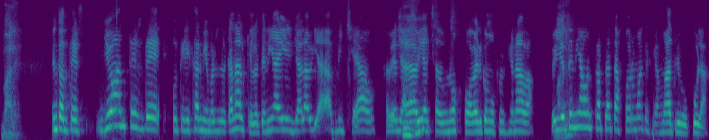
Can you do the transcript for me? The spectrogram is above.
Vale. Entonces, yo antes de utilizar miembros del canal, que lo tenía ahí, ya lo había bicheado, ¿sabes? ya había echado un ojo a ver cómo funcionaba. Pero yo tenía otra plataforma que se llamaba Tribucula,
